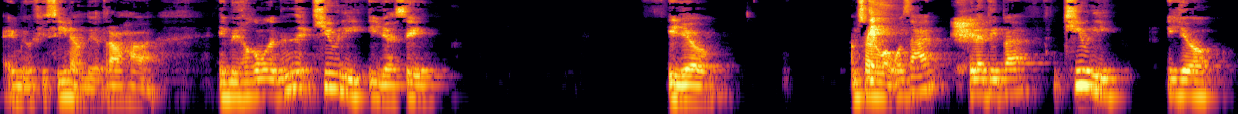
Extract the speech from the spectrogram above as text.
en mi oficina donde yo trabajaba. Y me dijo como que, "Mm, cutie, y yo así. Y yo, I'm sorry, what was that? Y la tipa, cutie. Y yo,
